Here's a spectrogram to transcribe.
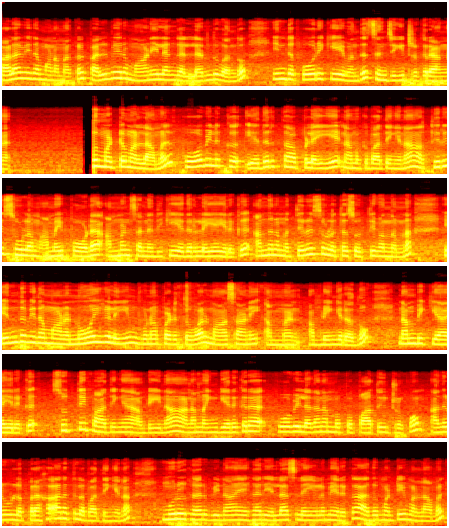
பலவிதமான மக்கள் பல்வேறு மாநிலங்கள்லேருந்து வந்தும் இந்த கோரிக்கையை வந்து செஞ்சுக்கிட்டு இருக்கிறாங்க. அது மட்டும் அல்லாமல் கோவிலுக்கு எதிர்த்தாப்புலேயே நமக்கு பார்த்தீங்கன்னா திரிசூலம் அமைப்போட அம்மன் சன்னதிக்கு எதிரிலேயே இருக்குது அந்த நம்ம திரிசூலத்தை சுற்றி வந்தோம்னா எந்த விதமான நோய்களையும் குணப்படுத்துவாள் மாசாணி அம்மன் அப்படிங்கிறதும் நம்பிக்கையாக இருக்குது சுற்றி பார்த்தீங்க அப்படின்னா நம்ம இங்கே இருக்கிற கோவிலில் தான் நம்ம இப்போ பார்த்துக்கிட்டு இருக்கோம். அதில் உள்ள பிரகாரத்தில் பார்த்தீங்கன்னா முருகர் விநாயகர் எல்லா சிலைகளுமே இருக்குது அது மட்டும் அல்லாமல்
